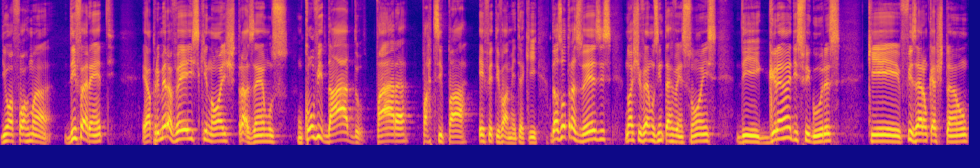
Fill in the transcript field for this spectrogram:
de uma forma diferente é a primeira vez que nós trazemos um convidado para participar efetivamente aqui. Das outras vezes, nós tivemos intervenções de grandes figuras que fizeram questão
